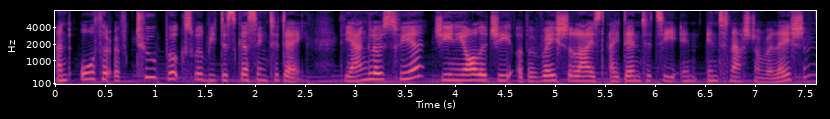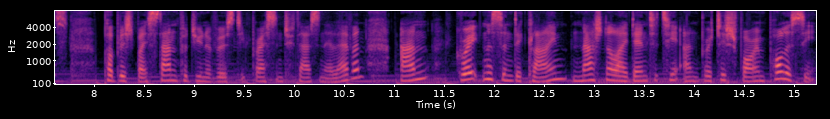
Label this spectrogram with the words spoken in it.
and author of two books we'll be discussing today The Anglosphere Genealogy of a Racialized Identity Identity in International Relations, published by Stanford University Press in 2011, and Greatness and Decline National Identity and British Foreign Policy,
